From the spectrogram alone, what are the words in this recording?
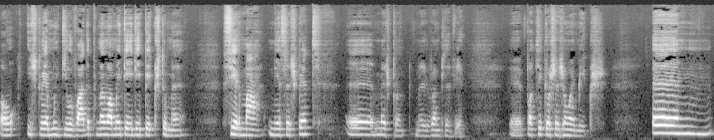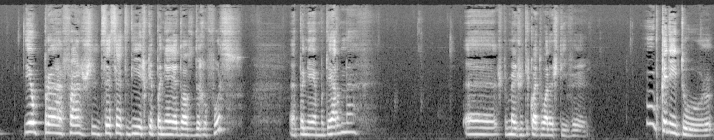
ou isto é, muito elevada, porque normalmente a EDP costuma ser má nesse aspecto. Uh, mas pronto, mas vamos a ver. Uh, pode ser que eles sejam amigos eu para faz 17 dias que apanhei a dose de reforço, apanhei a moderna. Uh, as primeiras 24 horas tive um bocadito.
